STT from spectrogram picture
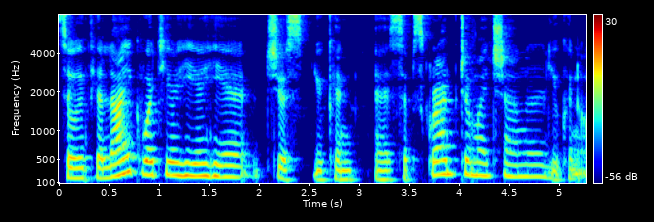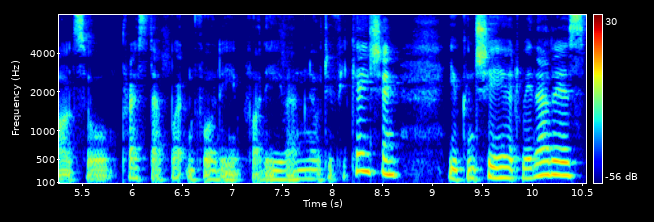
So if you like what you hear here, just you can uh, subscribe to my channel. You can also press that button for the for the um, notification. You can share it with others.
